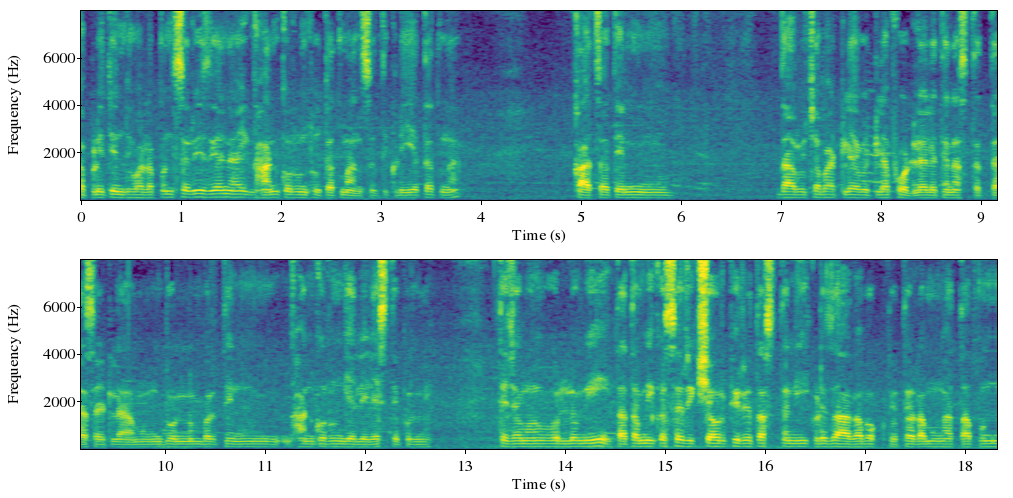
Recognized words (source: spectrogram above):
कपडे ते धुवायला पण सर्विस घ्या नाही घाण करून ठेवतात माणसं तिकडे येतात ना. काचा ते दारूच्या बाटल्या बिटल्या फोडलेल्या ते नसतात त्या साईडला. मग दोन नंबर ते घाण करून गेलेले असते पूर्ण. त्याच्यामुळे बोललो मी आता मी कसं रिक्षावर फिरत असताना इकडे जागा बघतो त्याला मग आता आपण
